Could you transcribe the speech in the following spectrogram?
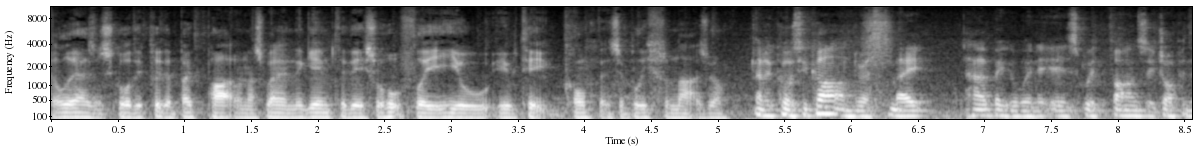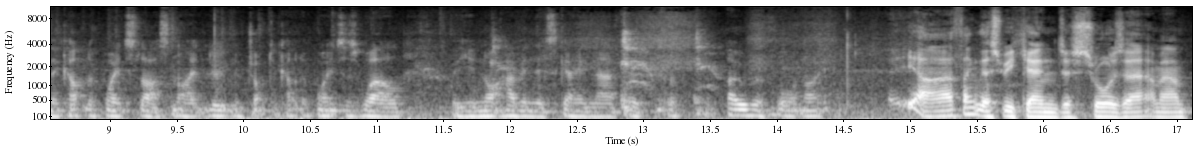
although he hasn't scored, he played a big part in us winning the game today. So hopefully he'll he'll take confidence and belief from that as well. And of course, you can't underestimate how big a win it is with Barnsley dropping a couple of points last night. Luton have dropped a couple of points as well. But you're not having this game now for, for over a fortnight. Yeah, I think this weekend just shows it. I mean, I'm,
